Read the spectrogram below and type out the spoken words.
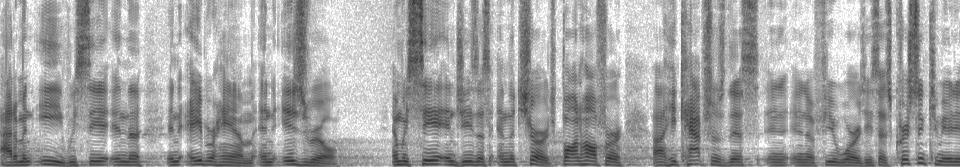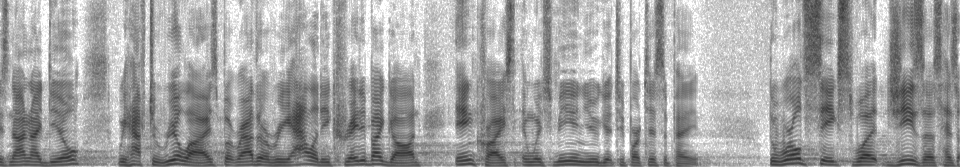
Adam and Eve, we see it in, the, in Abraham and Israel, and we see it in Jesus and the church. Bonhoeffer, uh, he captures this in, in a few words. He says, Christian community is not an ideal we have to realize, but rather a reality created by God in Christ in which me and you get to participate. The world seeks what Jesus has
